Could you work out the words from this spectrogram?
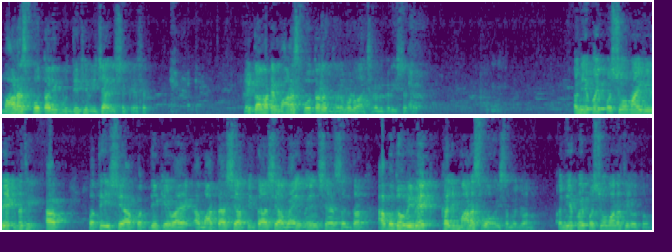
માણસ પોતાની બુદ્ધિથી વિચારી શકે છે. એટલા માટે માણસ પોતાના ધર્મનું આચરણ કરી શકે. અન્ય કોઈ પશુઓમાં વિવેક નથી. આ પતિ છે, આ પત્ની કહેવાય, આ માતા છે, આ પિતા છે, આ ભાઈ બહેન છે, આ સંતાન, આ બધો વિવેક ખાલી માણસમાં હોય સમજવાનો. અન્ય કોઈ પશુઓમાં નથી હોતો.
